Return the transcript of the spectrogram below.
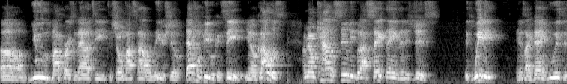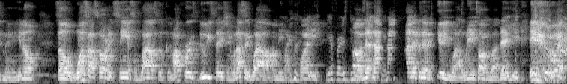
um, use my personality to show my style of leadership. That's when people could see it. You know, because I was, I mean, I'm kind of silly, but I say things and it's just, it's witty, and it's like, dang, who is this man? You know. So once I started seeing some wild stuff, because my first duty station, when I say wow, I mean like funny. Your first duty Uh, not, not, station. not, not nothing that'll kill you wild. We ain't talking about that yet. Anyway,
